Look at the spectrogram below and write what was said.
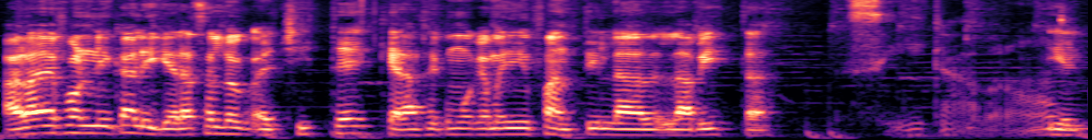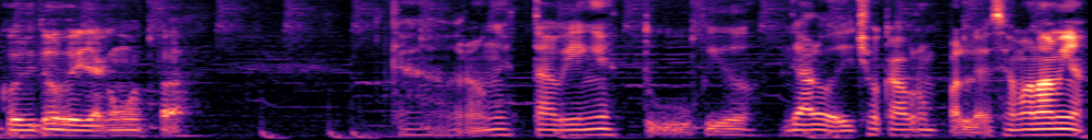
Habla de fornical y quiere hacerlo. El chiste es que hace como que medio infantil la, la pista. Sí, cabrón. Y el corito de ella, ¿cómo está? Cabrón, está bien estúpido. Ya lo he dicho, cabrón, para de semana mía.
